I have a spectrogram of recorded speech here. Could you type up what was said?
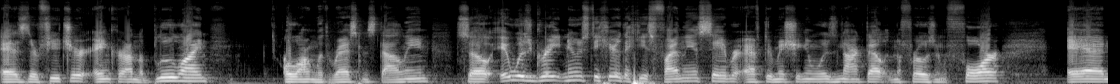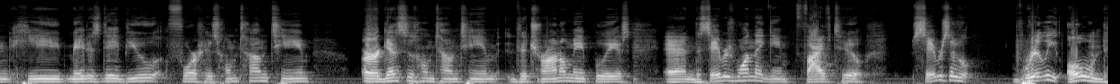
as their future anchor on the blue line along with Rasmus Dahlin. So it was great news to hear that he's finally a Sabre after Michigan was knocked out in the Frozen Four. And he made his debut for his hometown team, or against his hometown team, the Toronto Maple Leafs. And the Sabres won that game 5 2. Sabres have really owned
